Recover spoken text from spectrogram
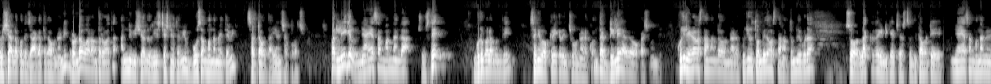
విషయాల్లో కొంత జాగ్రత్తగా ఉండండి. రెండో వారం తర్వాత అన్ని విషయాలు రిజిస్ట్రేషన్ అయితేమి భూ సంబంధం అయితేమి సెట్ అవుతాయి అని చెప్పవచ్చు. మరి లీగల్ న్యాయ సంబంధంగా చూస్తే గురుబలం ఉంది. శని వక్రీకరించి ఉన్నాడు. కొంత డిలే అయ్యే అవకాశం ఉంది. కుజుడు ఏడవ స్థానంలో ఉన్నాడు. కుజుడు తొమ్మిదవ స్థానం. తొమ్మిది కూడా సో లక్కగా ఇండికేట్ చేస్తుంది. కాబట్టి న్యాయ సంబంధమైన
